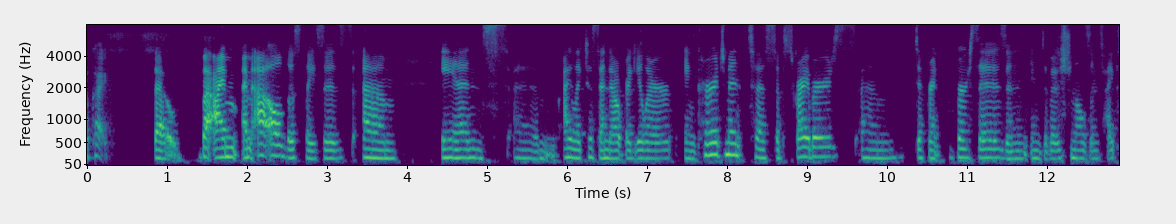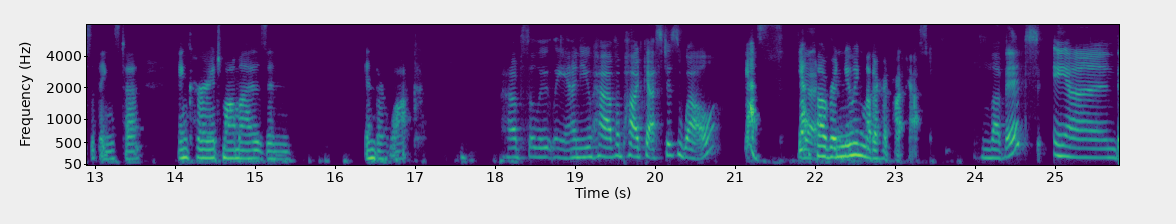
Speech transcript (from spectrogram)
Okay. So, but I'm I'm at all those places. Um, and um, I like to send out regular encouragement to subscribers, um, different verses and, and devotionals and types of things to encourage mamas and in their walk. Absolutely. And you have a podcast as well. Yes. Yeah. Yes. A Renewing Motherhood podcast. Love it. And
